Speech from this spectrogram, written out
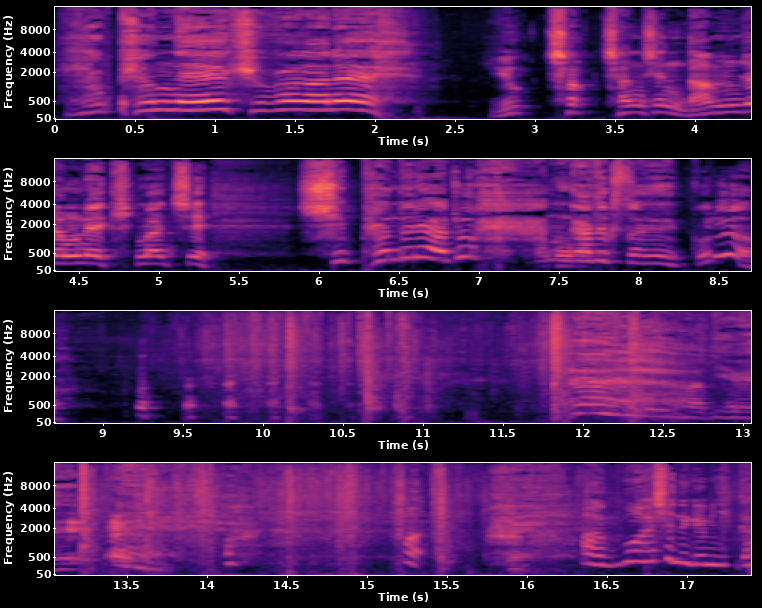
형편 내 규방 안에 육척 장신 남정네 키만치 시편들이 아주 한가득 쌓여 있구려. 아, 어디? 어, 아, 뭐 하시는 겁니까?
